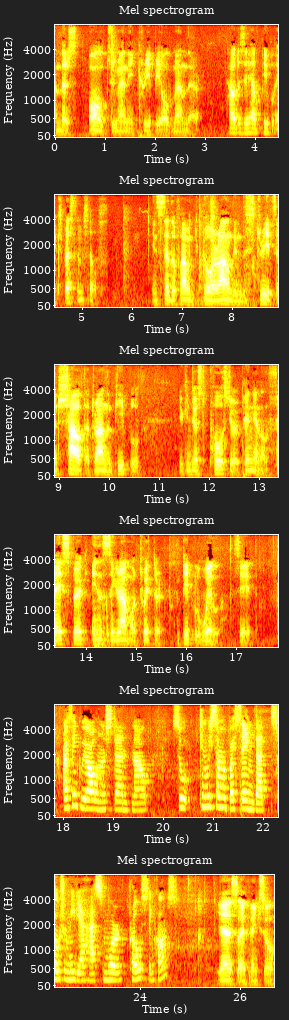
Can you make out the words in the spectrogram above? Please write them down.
And there's all too many creepy old men there. How does it help people express themselves? Instead of having to go around in the streets and shout at random people, you can just post your opinion on Facebook, Instagram, or Twitter, and people will see it. I think we all understand now. So, can we sum up by saying that social media has more pros than cons? Yes, I think so.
